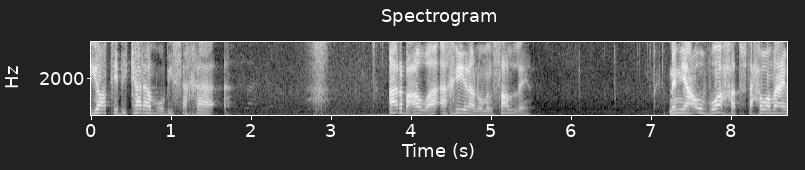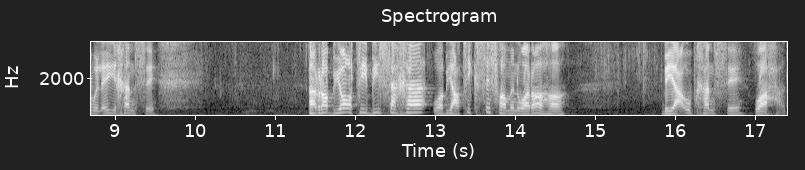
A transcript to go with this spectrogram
يعطي بكرم وبسخاء. أربعة وأخيرا ومنصلي من يعقوب واحد افتحوها معي والآية خمسة. الرب يعطي بسخاء وبيعطيك صفة من وراها. بيعقوب خمسة واحد.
